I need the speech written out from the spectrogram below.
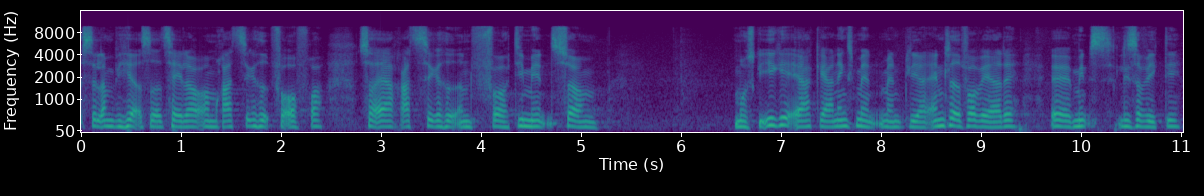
selvom vi her sidder og taler om retssikkerhed for ofre, så er retssikkerheden for de mænd, som måske ikke er gerningsmænd, men bliver anklaget for at være det, øh, mindst lige så vigtig.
